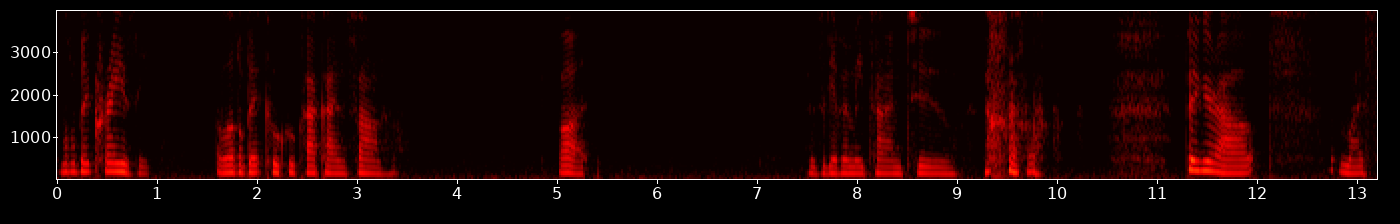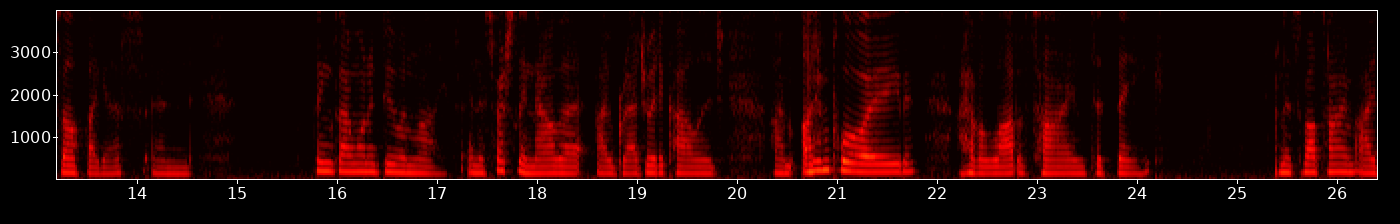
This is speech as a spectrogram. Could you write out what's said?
a little bit crazy, a little bit cuckoo caca insano, but it's given me time to figure out myself, I guess, and things I want to do in life. And especially now that I've graduated college, I'm unemployed, I have a lot of time to think. And it's about time I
